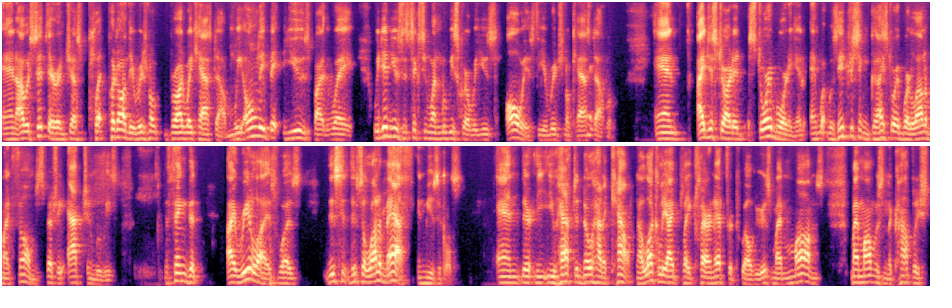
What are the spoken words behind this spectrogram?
And I would sit there and just put on the original Broadway cast album. We only used, by the way, we didn't use the 61 movie score. We used always the original cast album. And I just started storyboarding it. And what was interesting, because I storyboard a lot of my films, especially action movies, the thing that I realized was this there's a lot of math in musicals. And there you have to know how to count. Now luckily i played clarinet for 12 years. My mom's my mom was an accomplished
